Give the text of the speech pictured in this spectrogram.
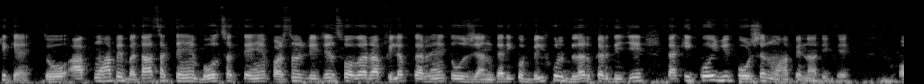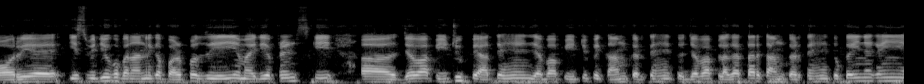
ठीक है? तो आप वहाँ पे बता सकते हैं, बोल सकते हैं पर्सनल डिटेल्स को अगर आप फिलअप कर रहे हैं तो उस जानकारी को बिल्कुल ब्लर कर दीजिए, ताकि कोई भी पोर्शन वहाँ पे ना दिखे। और ये, इस वीडियो को बनाने का पर्पज़ यही है माय डियर फ्रेंड्स कि जब आप यूट्यूब पे आते हैं, जब आप यूट्यूब पे काम करते हैं तो जब आप लगातार काम करते हैं तो कहीं ना कहीं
